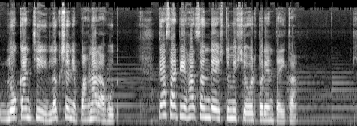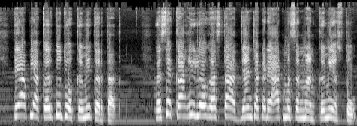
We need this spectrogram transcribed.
लोकांची लक्षणे पाहणार आहोत. त्यासाठी हा संदेश तुम्ही शेवटपर्यंत ऐका. ते आपल्या कर्तृत्व कमी करतात. असे काही लोक असतात ज्यांच्याकडे आत्मसन्मान कमी असतो.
